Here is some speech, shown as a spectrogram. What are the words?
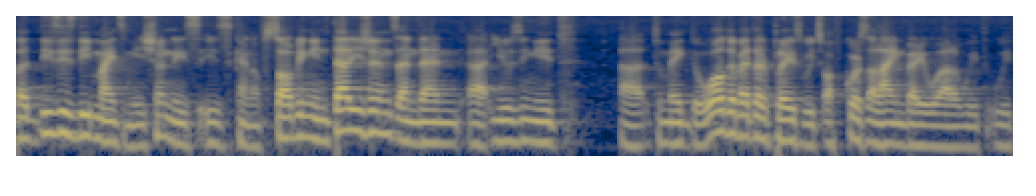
but this is DeepMind's mission, is, is kind of solving intelligence and then uh, using it uh, to make the world a better place, which of course align very well with, with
